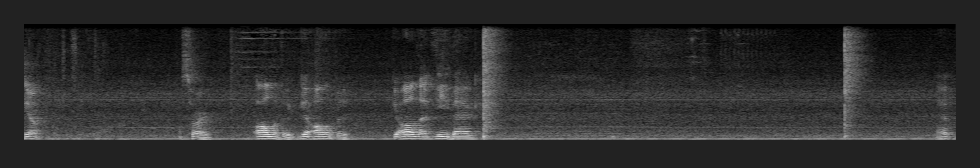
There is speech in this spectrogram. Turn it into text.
Yep. That's right. All of it. Get all of it. Get all that V bag. Yep.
